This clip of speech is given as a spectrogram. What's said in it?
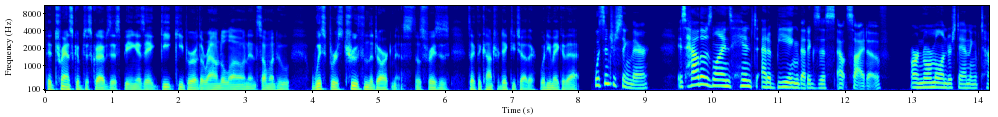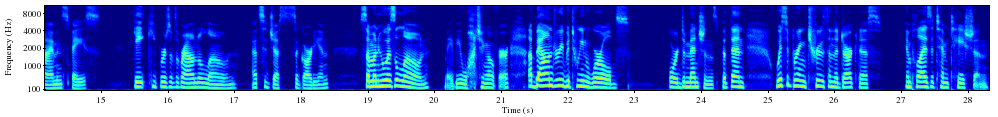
The transcript describes this being as a gatekeeper of the round alone and someone who whispers truth in the darkness. Those phrases, it's like they contradict each other. What do you make of that? What's interesting there is how those lines hint at a being that exists outside of our normal understanding of time and space. Gatekeepers of the round alone, that suggests a guardian. Someone who is alone, maybe watching over, a boundary between worlds or dimensions. But then whispering truth in the darkness implies a temptation,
